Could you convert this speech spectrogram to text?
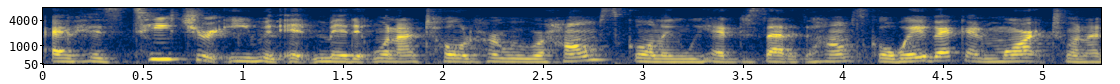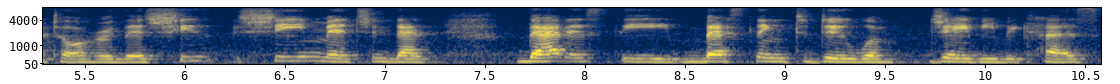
and his teacher even admitted when I told her we were homeschooling, we had decided to homeschool way back in March when I told her this, she, she mentioned that that is the best thing to do with JB because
